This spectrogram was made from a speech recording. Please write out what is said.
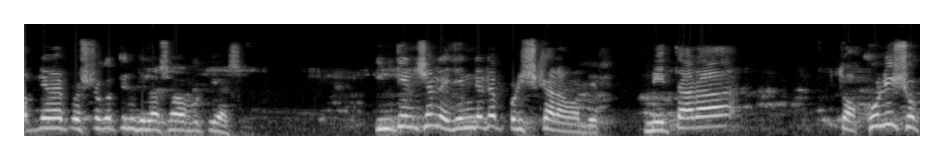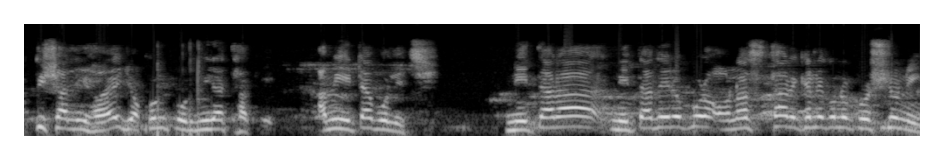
আপনি আমায় প্রশ্ন করতেন জেলা সভাপতি আসেন। ইন্টেনশন এজেন্ডাটা পরিষ্কার আমাদের। নেতারা তখনই শক্তিশালী হয় যখন কর্মীরা থাকে। আমি এটা বলেছি। নেতারা, নেতাদের ওপর অনাস্থার এখানে কোনো প্রশ্ন নেই।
